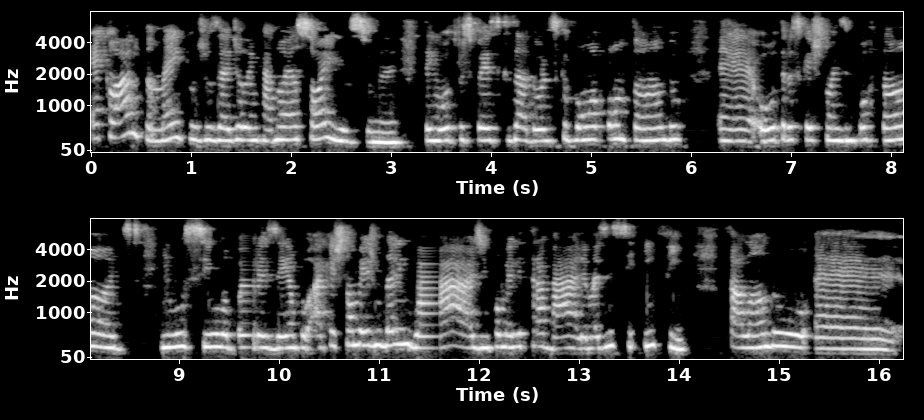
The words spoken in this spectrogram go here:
É claro também que o José de Alencar não é só isso, né? Tem outros pesquisadores que vão apontando é, outras questões importantes, em Lucila, por exemplo, a questão mesmo da linguagem, como ele trabalha, mas enfim, falando, é,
